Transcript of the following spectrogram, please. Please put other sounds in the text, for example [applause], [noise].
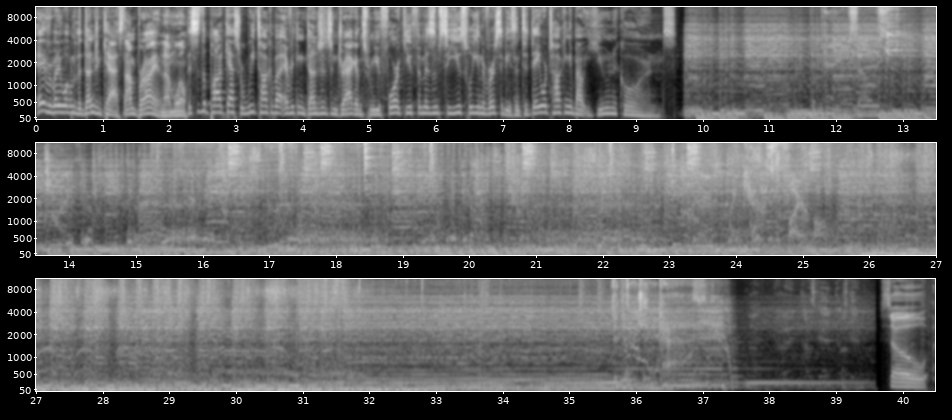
Hey everybody, welcome to the Dungeoncast. I'm Brian. And I'm Will. This is the podcast where we talk about everything Dungeons and Dragons from euphoric euphemisms to useful universities. And today we're talking about unicorns. Prepare yourselves. So,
